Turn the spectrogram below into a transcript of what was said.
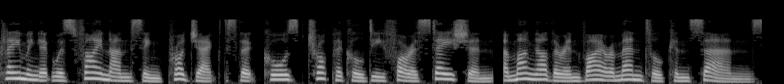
claiming it was financing projects that caused tropical deforestation, among other environmental concerns.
